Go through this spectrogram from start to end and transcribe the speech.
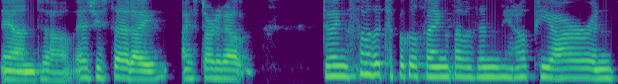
and uh, as you said, I, I started out doing some of the typical things. I was in, you know, PR and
